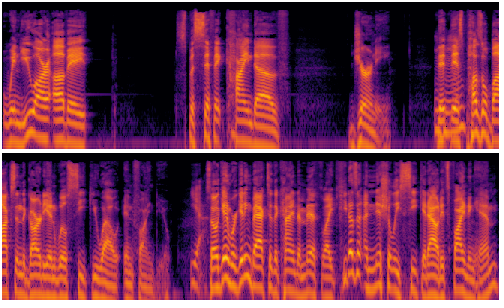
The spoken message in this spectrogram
when you are of a specific kind of journey, that Mhm. this puzzle box and the Guardian will seek you out and find you. yeah So again, we're getting back to the kind of myth like he doesn't initially seek it out, it's finding him.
